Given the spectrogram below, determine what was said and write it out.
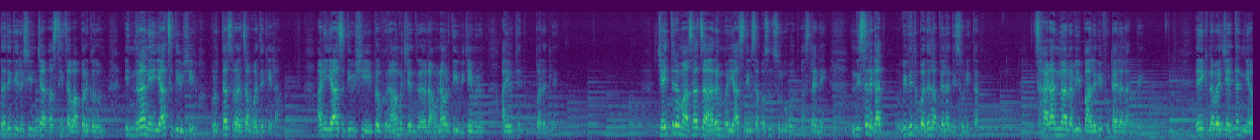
ददिती ऋषींच्या अस्थीचा वापर करून इंद्राने याच दिवशी वृद्धासुराचा वध केला. आणि याच दिवशी प्रभू रामचंद्र रावणावरती विजय मिळून अयोध्येत परतले. चैत्र मासाचा आरंभ याच दिवसापासून सुरू होत असल्याने निसर्गात विविध बदल आपल्याला दिसून येतात. झाडांना नवी पालवी फुटायला लागते. एक नवं चैतन्य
